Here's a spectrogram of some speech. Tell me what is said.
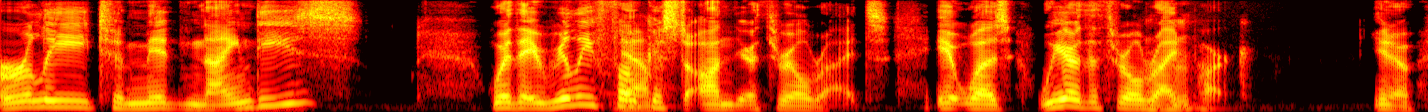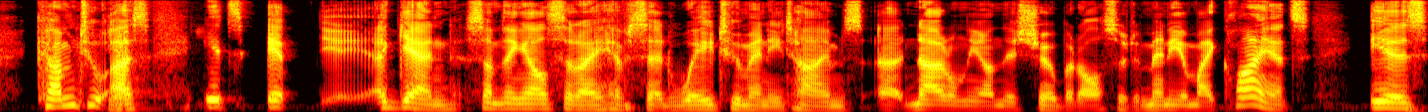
early to mid 90s where they really focused yeah. on their thrill rides it was we are the thrill ride mm-hmm. park you know come to us it's it again something else that i have said way too many times uh, not only on this show but also to many of my clients is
